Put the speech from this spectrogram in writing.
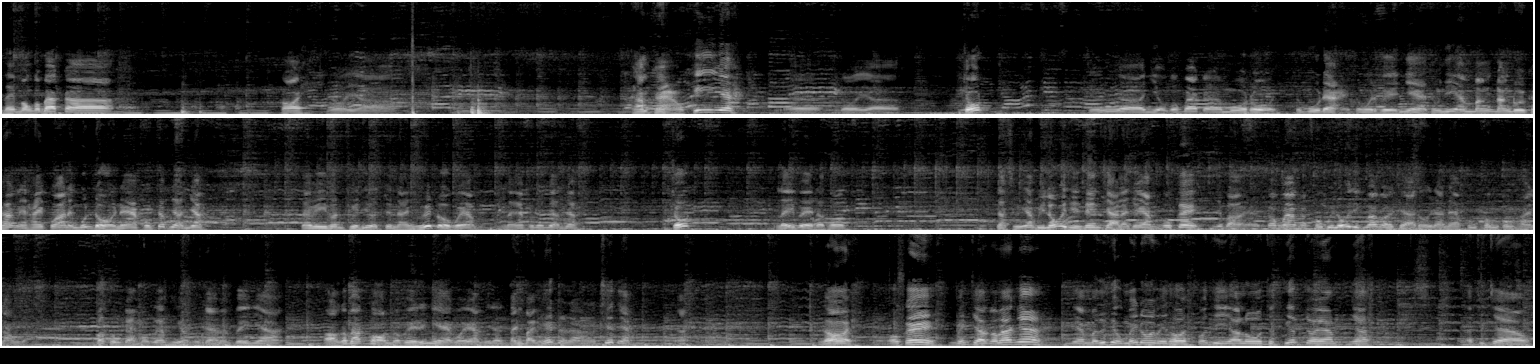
Đây mong các bác uh, coi rồi à, tham khảo kỹ nha. À, rồi à, chốt. Chứ à, nhiều các bác à, mua rồi tôi mua đại xong rồi về nhà thông nghĩ em bằng đăng đôi khác này hay quá này muốn đổi này em không chấp nhận nha. Tại vì vận chuyển như chuyện này huyết đồ của em này em không chấp nhận nha. Chốt lấy về là thôi. Giả sử em bị lỗi thì nên trả lại cho em ok. Nhưng mà các bác không bị lỗi thì các bác còn trả đổi là em không không không hài lòng cả bác thông cảm mong các em hiểu thông cảm em về nhà. Ở các bác còn mà về đến nhà của em thì đã tanh bành hết rồi là chết em. À. rồi ok mến chào các bác nhá. Em giới thiệu mấy đôi vậy thôi. Có gì alo trực tiếp cho em nhá. À, xin chào.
